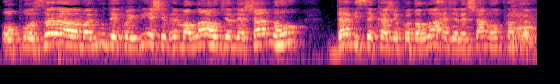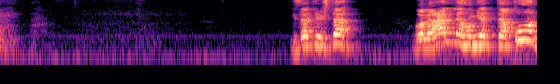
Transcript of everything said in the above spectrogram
Opozoravamo ljude koji griješe prema Allahu Đelešanu da bi se, kaže, kod Allaha Đelešanu opravdali. I zatim šta? وَلَعَلَّهُمْ يَتَّقُونَ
